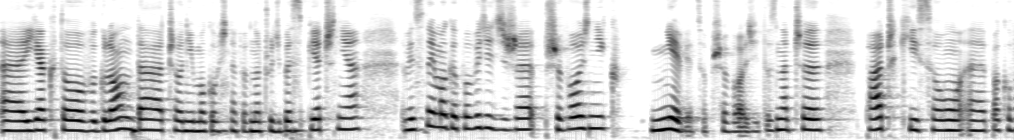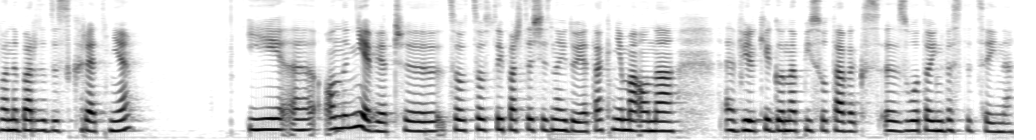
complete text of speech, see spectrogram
e, jak to wygląda, czy oni mogą się na pewno czuć bezpiecznie. Więc tutaj mogę powiedzieć, że przewoźnik nie wie, co przewozi. To znaczy, paczki są e, pakowane bardzo dyskretnie. I e, on nie wie, czy co, co w tej paczce się znajduje, tak? Nie ma ona e, wielkiego napisu TAWEX e, złoto inwestycyjne.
